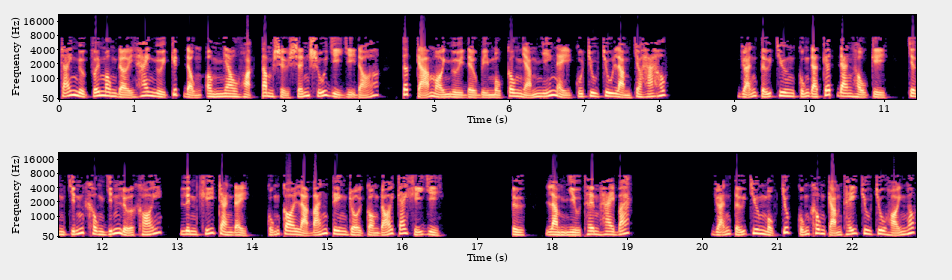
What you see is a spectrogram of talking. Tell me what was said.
Trái ngược với mong đợi hai người kích động ông nhau hoặc tâm sự sến súa gì gì đó, tất cả mọi người đều bị một câu nhảm nhí này của Chu Chu làm cho há hốc. Doãn tử chương cũng đã kết đan hậu kỳ, chân chính không dính lửa khói, linh khí tràn đầy, cũng coi là bán tiên rồi còn đói cái khỉ gì. Ừ, làm nhiều thêm hai bát. Doãn tử chương một chút cũng không cảm thấy chu chu hỏi ngốc,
